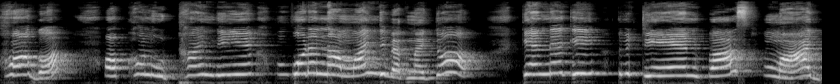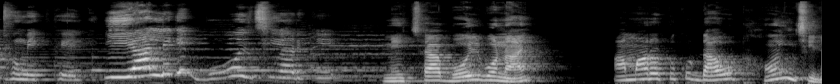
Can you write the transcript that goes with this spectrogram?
হ গো অখন উঠাই দিয়ে পরে নামাই দিবে নাই তো? কেনে কি তুমি টেন পাস মাধ্যমিক ফেল ইয়ার লেগে বলছি আর কি। মিছা বলব নাই আমারও টুকু ডাউট হইছিল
